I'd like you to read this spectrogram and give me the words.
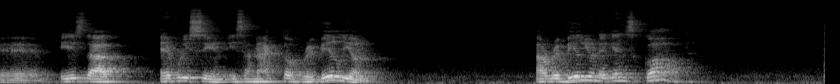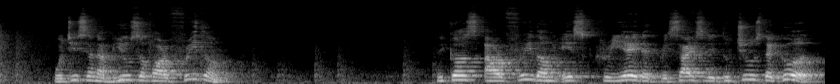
uh, is that every sin is an act of rebellion, a rebellion against God which is an abuse of our freedom. Because our freedom is created precisely to choose the good,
